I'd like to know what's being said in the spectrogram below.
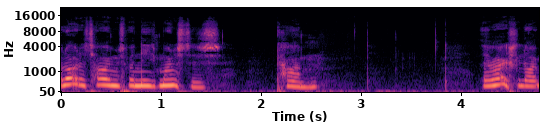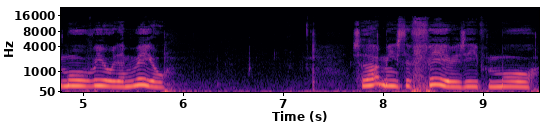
a lot of the times when these monsters come, they're actually like more real than real. So that means the fear is even more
